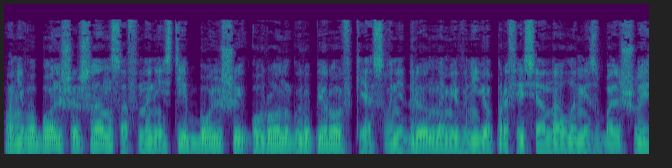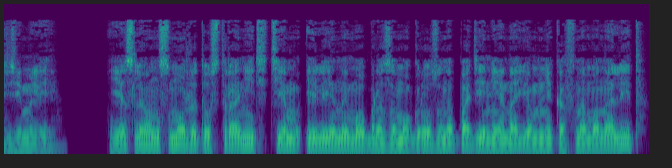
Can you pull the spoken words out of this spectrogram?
у него больше шансов нанести больший урон группировке с внедренными в нее профессионалами с большой земли. Если он сможет устранить тем или иным образом угрозу нападения наемников на монолит,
